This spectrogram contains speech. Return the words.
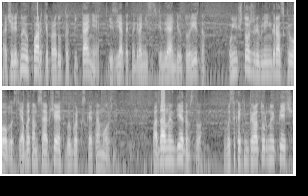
Очередную партию продуктов питания, изъятых на границе с Финляндией у туристов, уничтожили в Ленинградской области, об этом сообщает Выборгская таможня. По данным ведомства, в высокотемпературную печь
